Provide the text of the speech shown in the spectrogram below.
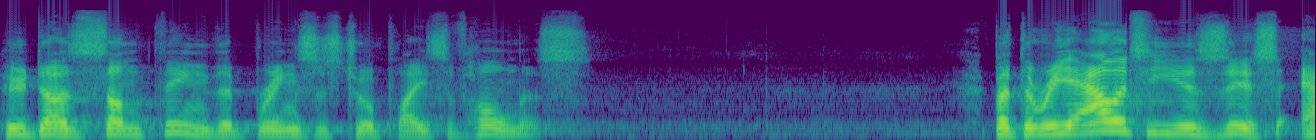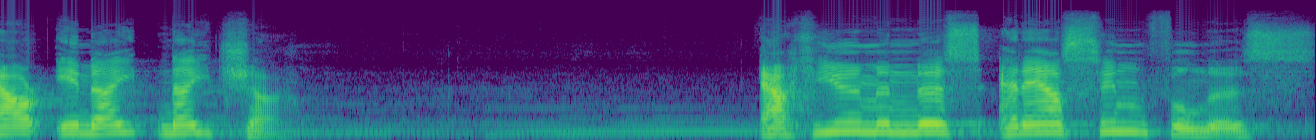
who does something that brings us to a place of wholeness. But the reality is this our innate nature our humanness and our sinfulness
